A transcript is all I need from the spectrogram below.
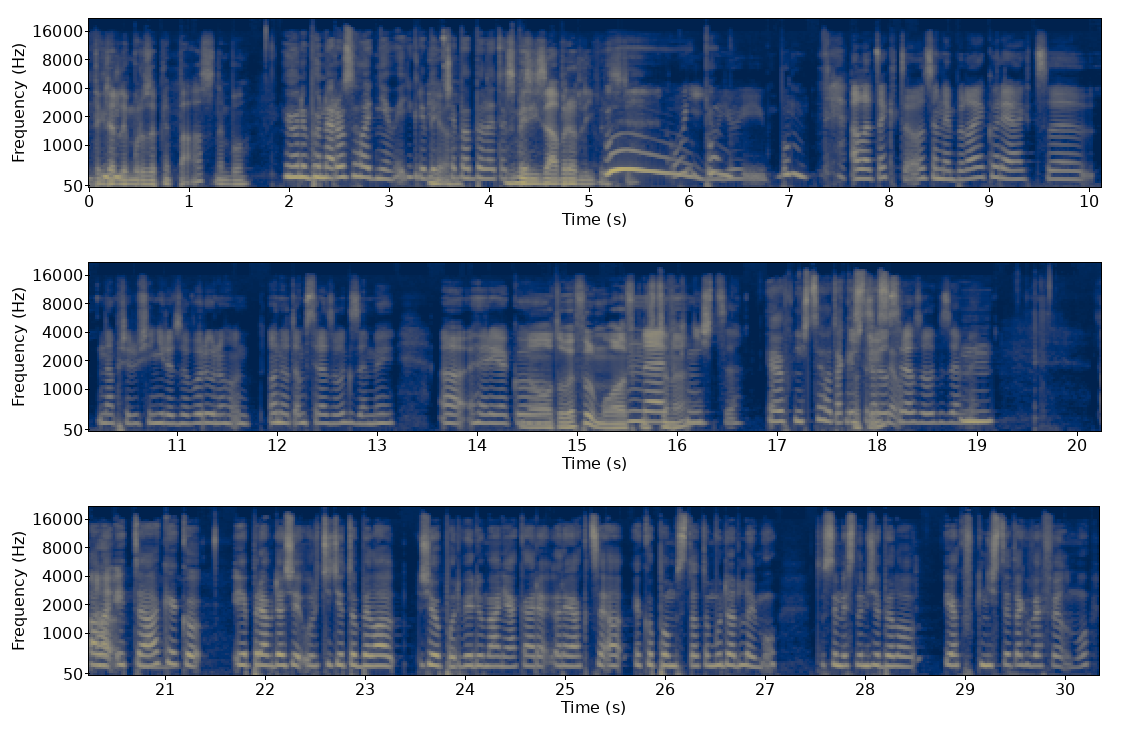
tak Dudley mu rozepne pás, nebo Jo, nebo na rozhledně, viď, kdyby Jo. třeba byly, tak by... zmizí zábradlí prostě. Uh, Uj, uj, uj, bum. Ale tak to, co nebyla jako reakce na přerušení rozhovoru, no on, on ho tam srazil k zemi a Harry jako... No, to ve filmu, ale v knížce ne, ne. v knížce. Jo, v knižce ho taky Taky. Srazil. srazil. srazil k zemi. Mm. Ale A- i tak, no. jako je pravda, že určitě to byla, že jo, podvědomá nějaká re- reakce a jako pomsta tomu Dudleymu. To si myslím, že bylo jak v knižce, tak ve filmu.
